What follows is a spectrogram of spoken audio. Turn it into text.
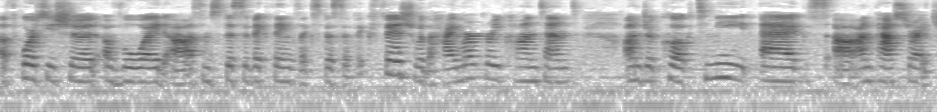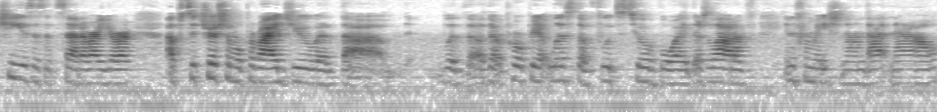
Of course, you should avoid uh, some specific things like specific fish with a high mercury content, undercooked meat, eggs, uh, unpasteurized cheeses, etc. Your obstetrician will provide you with uh, with the, the, appropriate list of foods to avoid. There's a lot of information on that now.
